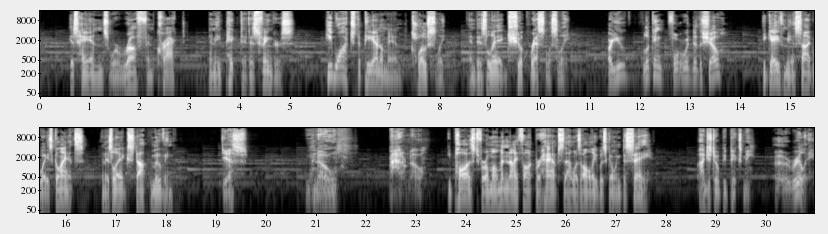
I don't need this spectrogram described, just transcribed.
His hands were rough and cracked, and he picked at his fingers. He watched the piano man closely, and his legs shook restlessly. Are you looking forward to the show? He gave me a sideways glance, and his legs stopped moving. Yes. No. I don't know. He paused for a moment, and I thought perhaps that was all he was going to say. I just hope he picks me. Uh, really?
